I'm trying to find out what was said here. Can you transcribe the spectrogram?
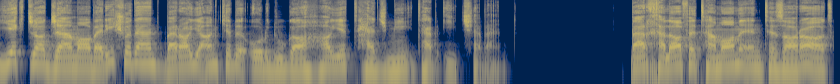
یک جا جمعآوری شدند برای آنکه به اردوگاه های تجمیع تبعید شوند. برخلاف تمام انتظارات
